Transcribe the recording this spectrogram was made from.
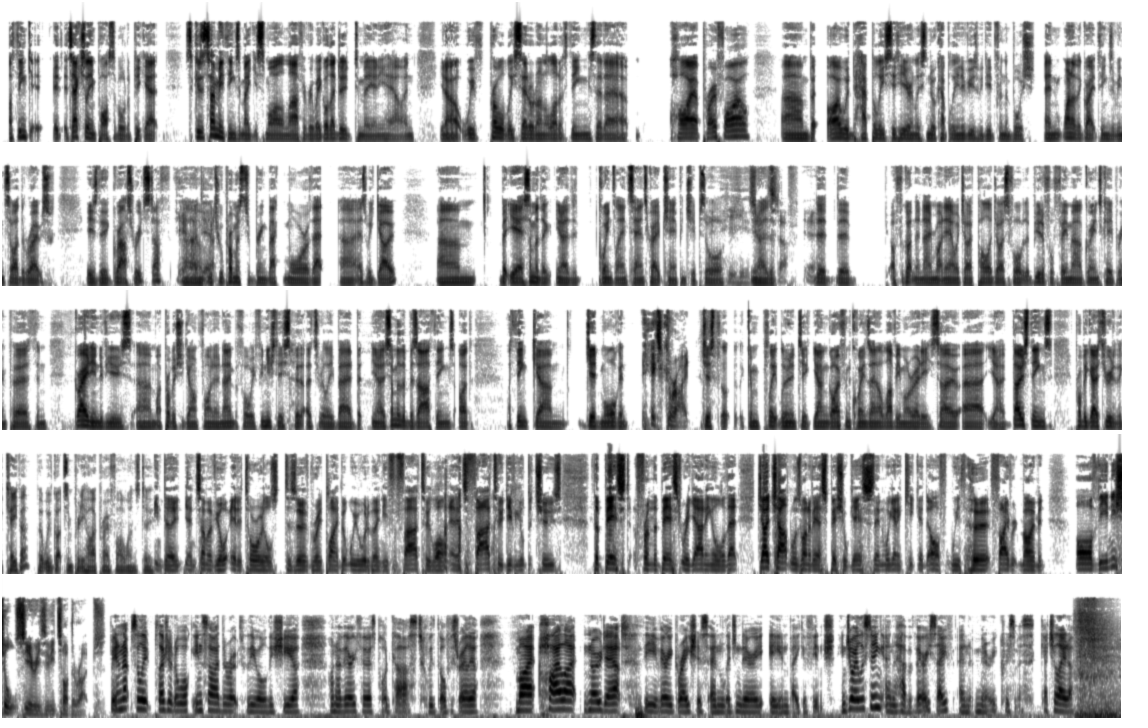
I think it, it's actually impossible to pick out because there's so many things that make you smile and laugh every week, or they do to me anyhow. And you know, we've probably settled on a lot of things that are higher profile. Um, but I would happily sit here and listen to a couple of interviews we did from the bush. And one of the great things of Inside the Ropes is the grassroots stuff, yeah, no uh, which we'll promise to bring back more of that uh, as we go. Um, but yeah, some of the you know the Queensland Sand Scrape Championships or you know the stuff. Yeah. the the I've forgotten her name right now, which I apologise for, but the beautiful female greenskeeper in Perth and great interviews. Um, I probably should go and find her name before we finish this, but it's really bad. But you know, some of the bizarre things. I I think um, Jed Morgan He's great. Just a complete lunatic young guy from Queensland. I love him already. So, uh, you know, those things probably go through to the keeper, but we've got some pretty high profile ones too. Indeed. And some of your editorials deserved replaying, but we would have been here for far too long, and it's far too difficult to choose the best from the best regarding all of that. Jo Charlton was one of our special guests, and we're going to kick it off with her favourite moment of the initial series of Inside the Ropes. It's been an absolute pleasure to walk inside the ropes with you all this year on our very first podcast with Golf Australia. My highlight, no doubt, the very gracious and legendary Ian Baker Finch. Enjoy listening and have a very safe and Merry Christmas. Catch you later.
